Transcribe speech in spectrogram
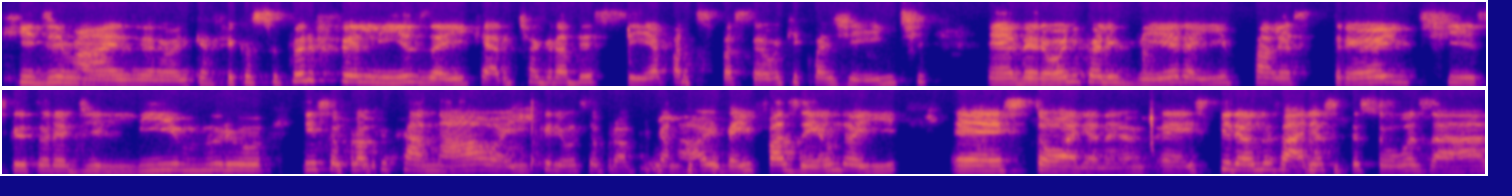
Que demais, Verônica. Fico super feliz aí. Quero te agradecer a participação aqui com a gente. É, Verônica Oliveira, aí, palestrante, escritora de livro, tem seu próprio canal aí, criou seu próprio canal e vem fazendo aí é, história, né? É, inspirando várias pessoas a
